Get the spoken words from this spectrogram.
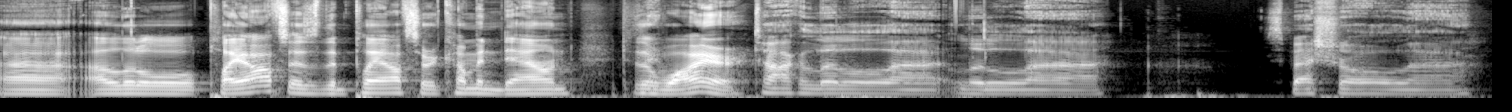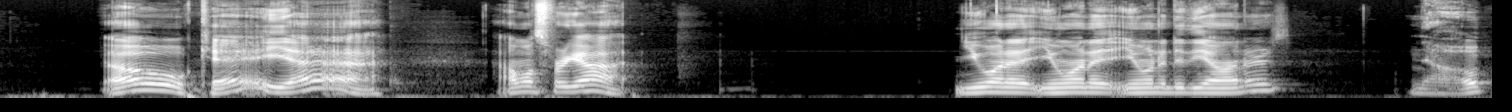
uh, a little playoffs as the playoffs are coming down to the wire. Talk a little, uh, little uh, special. Uh, Okay, yeah. I almost forgot. You wanna you wanna you wanna do the honors? No,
